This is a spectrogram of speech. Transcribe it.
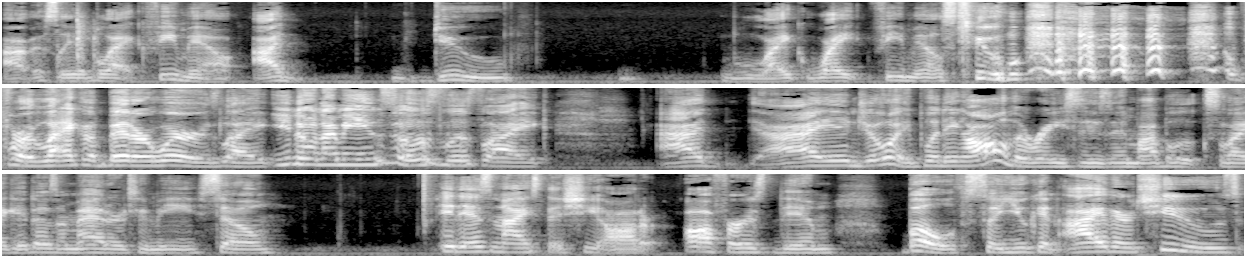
obviously a black female, I do like white females too, for lack of better words. Like, you know what I mean? So it's just like, I, I enjoy putting all the races in my books. Like it doesn't matter to me. So it is nice that she offers them both. So you can either choose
